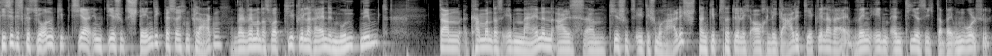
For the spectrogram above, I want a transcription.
Diese Diskussion gibt es ja im Tierschutz ständig bei solchen Klagen, weil wenn man das Wort Tierquälerei in den Mund nimmt, dann kann man das eben meinen als ähm, tierschutzethisch-moralisch. Dann gibt es natürlich auch legale Tierquälerei, wenn eben ein Tier sich dabei unwohl fühlt.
